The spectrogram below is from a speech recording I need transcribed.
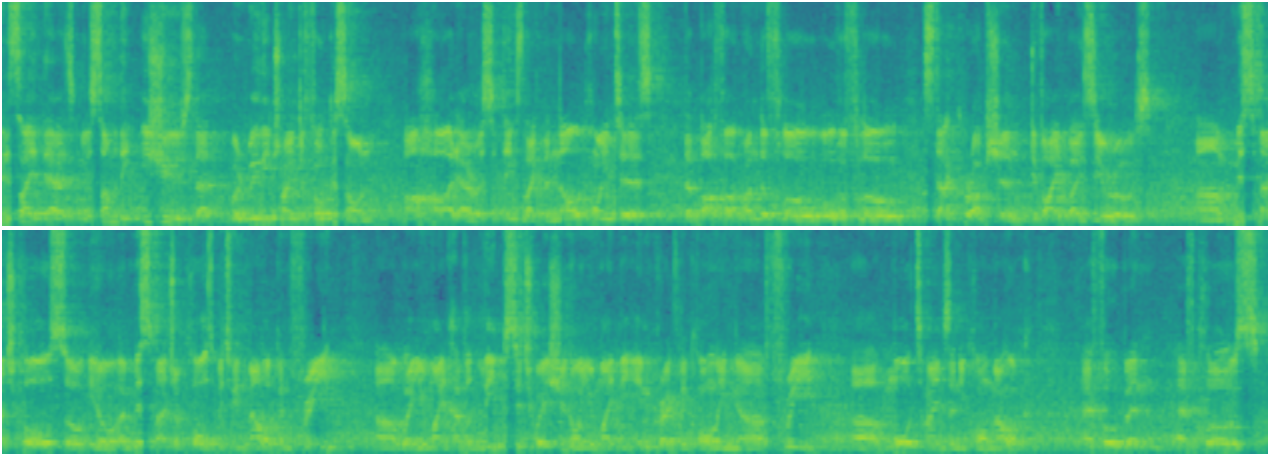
inside there, you know, some of the issues that we're really trying to focus on are hard errors. So things like the null pointers, the buffer underflow, overflow, stack corruption, divide by zeros. Um, mismatch calls, so you know a mismatch of calls between malloc and free, uh, where you might have a leak situation, or you might be incorrectly calling uh, free uh, more times than you call malloc. fopen, fclose,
